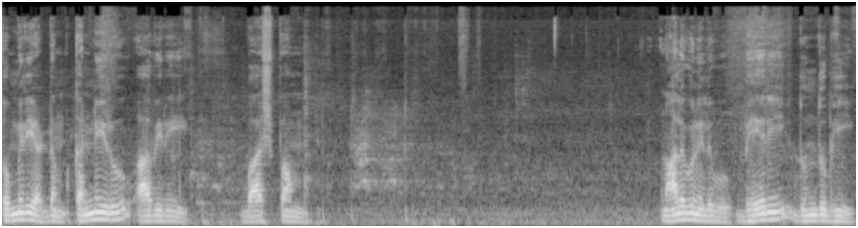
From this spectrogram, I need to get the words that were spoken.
తొమ్మిది అడ్డం కన్నీరు ఆవిరి బాష్పం. నాలుగు నిలువు భేరి దుందుభి.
